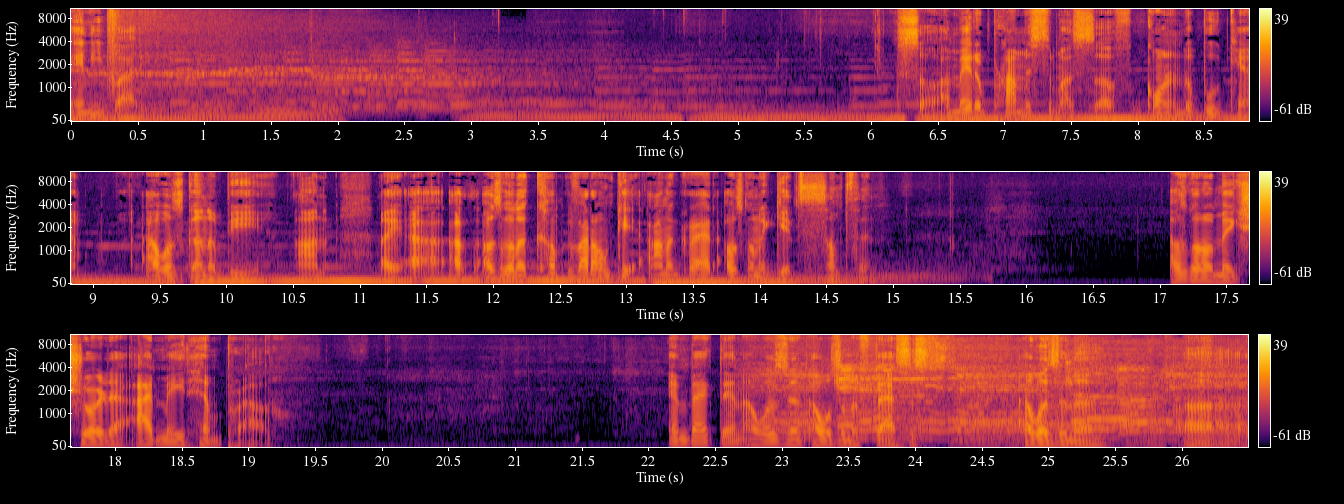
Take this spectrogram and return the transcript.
anybody. So I made a promise to myself going into boot camp. I was gonna be on, like I, I, I was gonna come. If I don't get honor grad, I was gonna get something. I was gonna make sure that I made him proud. And back then, I wasn't. I wasn't the fastest. I wasn't the Uh,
